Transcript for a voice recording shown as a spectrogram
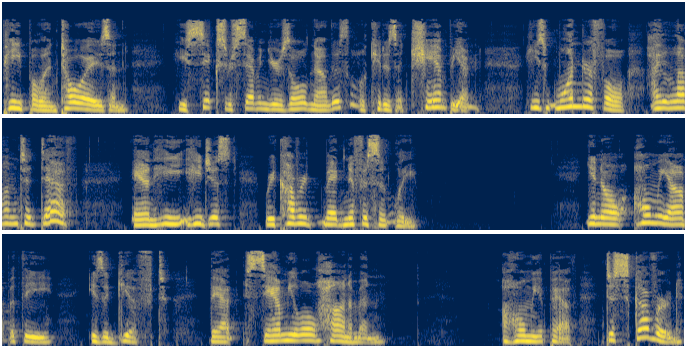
people and toys, and he's six or seven years old now. This little kid is a champion. He's wonderful. I love him to death. And he, he just recovered magnificently. You know, homeopathy is a gift that Samuel Hahnemann, a homeopath, discovered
